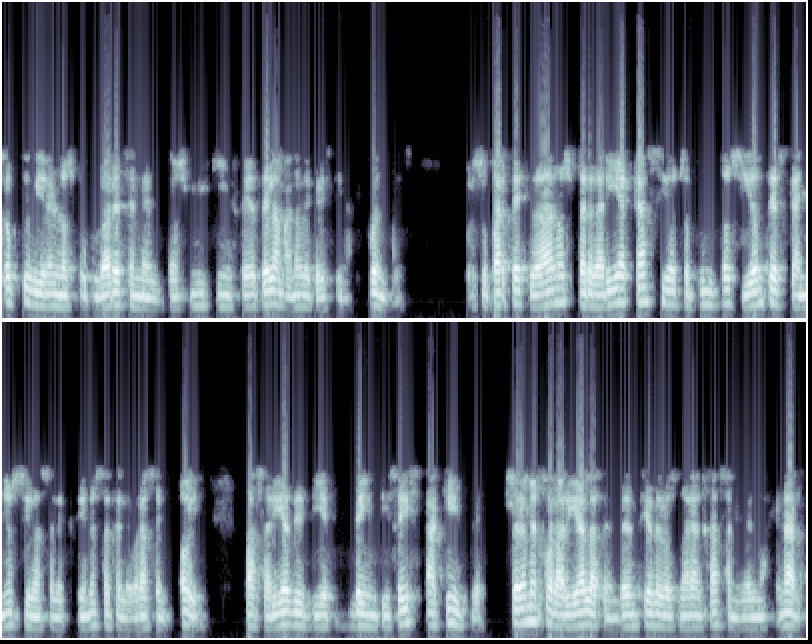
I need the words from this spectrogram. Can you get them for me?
que obtuvieron los populares en el 2015 de la mano de Cristina Fuentes. Por su parte, Ciudadanos perdería casi 8 puntos y 11 escaños si las elecciones se celebrasen hoy. Pasaría de 10, 26 a 15, pero mejoraría la tendencia de los naranjas a nivel nacional.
